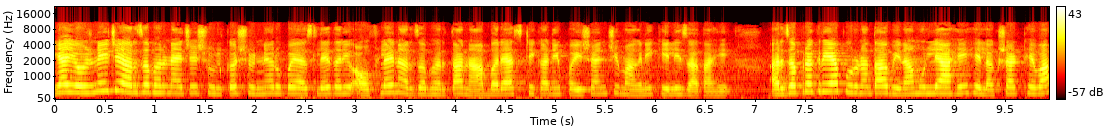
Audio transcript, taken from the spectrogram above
या योजनेचे अर्ज भरण्याचे शुल्क शून्य रुपये असले तरी ऑफलाईन अर्ज भरताना बऱ्याच ठिकाणी पैशांची मागणी केली जात आहे. अर्ज प्रक्रिया पूर्णतः विनामूल्य आहे हे लक्षात ठेवा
